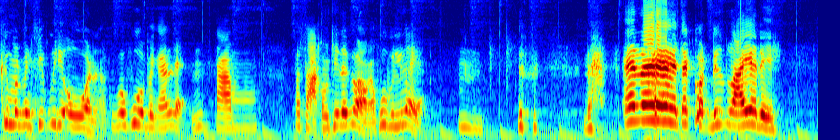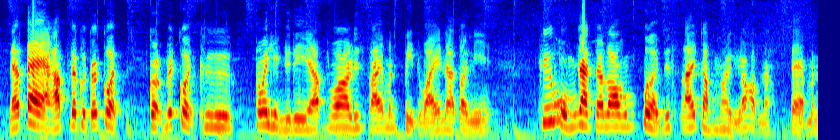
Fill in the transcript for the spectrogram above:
คือมันเป็นคลิปวิดีโอน่ะกูก็พูดไปงั้นแหละตามภาษาคนที่เล่นไม่ออกอะพูดไปเรื่อยอะอืมนะแอนแน่จะกดดิสไลค์อะดิแล้วแต่ครับจะกดก็กดกดไม่กดคือก็ไม่เห็นอยู่ดีครับเพราะว่าดิสไลค์มันปิดไว้นะตอนนี้ คือผมอยากจะลองเปิดดิสไลค์กลับมาอีกรอบนะแต่มัน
